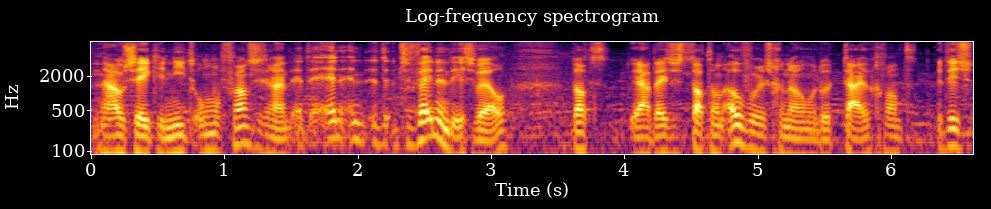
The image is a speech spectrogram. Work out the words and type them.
Nou, zeker niet om op Fransen te gaan. En, en, het vervelende is wel dat ja, deze stad dan over is genomen door tuig. Want het is,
